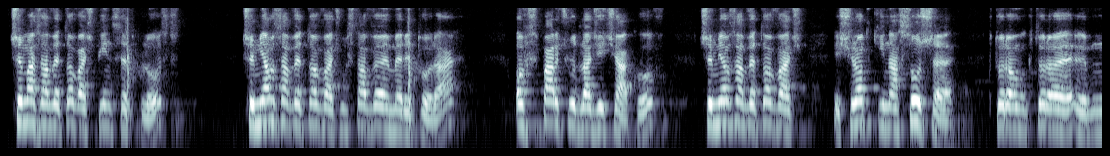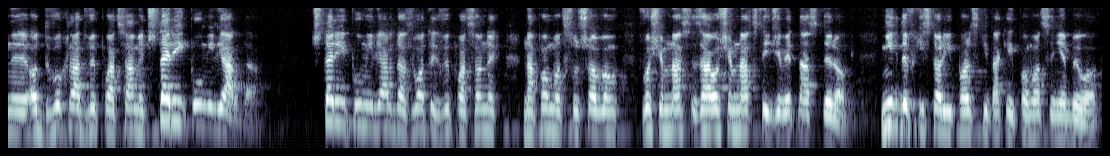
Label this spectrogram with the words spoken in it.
Czy ma zawetować 500, czy miał zawetować ustawę o emeryturach, o wsparciu dla dzieciaków, czy miał zawetować środki na suszę, którą, które ym, od dwóch lat wypłacamy 4,5 miliarda. 4,5 miliarda złotych wypłaconych na pomoc suszową w 18, za 18 i 19 rok. Nigdy w historii Polski takiej pomocy nie było.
